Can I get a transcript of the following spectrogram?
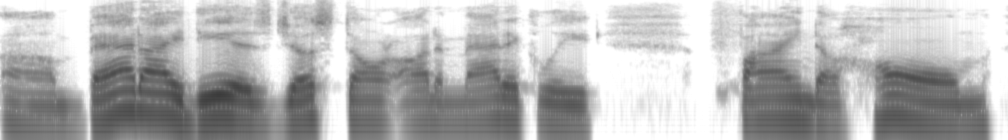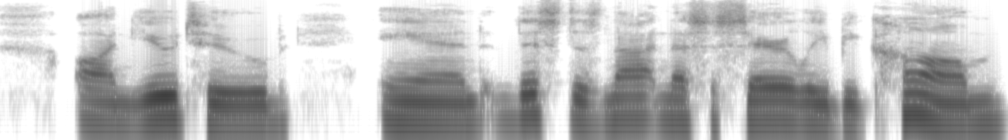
Um, bad ideas just don't automatically find a home on YouTube. And this does not necessarily become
